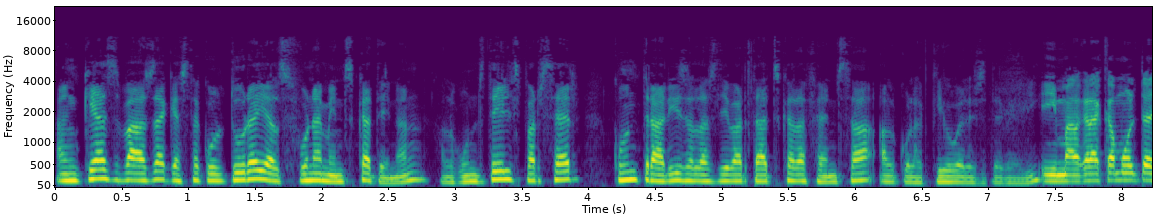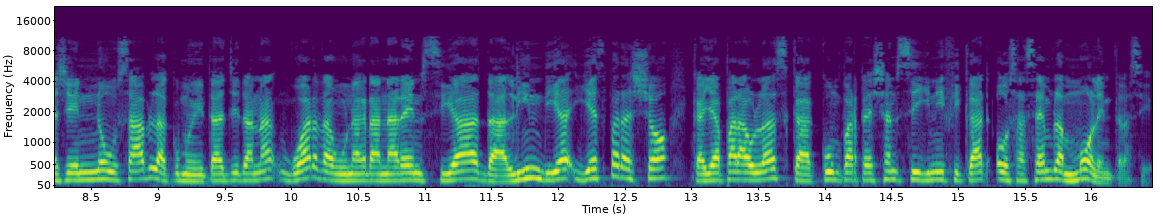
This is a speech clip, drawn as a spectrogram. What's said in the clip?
en què es basa aquesta cultura i els fonaments que tenen. Alguns d'ells, per cert, contraris a les llibertats que defensa el col·lectiu LGTBI. I malgrat que molta gent no ho sap, la comunitat gitana guarda una gran herència de l'Índia i és per això que hi ha paraules que comparteixen significat o s'assemblen molt entre si.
